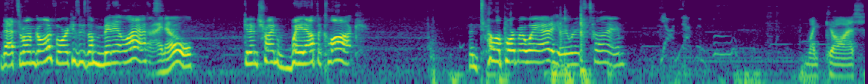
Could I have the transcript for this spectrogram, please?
That's what I'm going for because there's a minute left. I know. Gonna try and wait out the clock. Then teleport my way out of here when it's time. You're nothing, fool. Oh my gosh.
